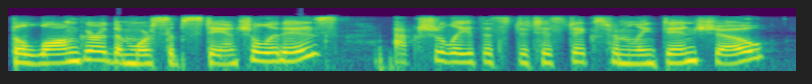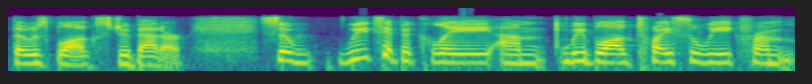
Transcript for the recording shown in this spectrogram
The longer, the more substantial it is. Actually, the statistics from LinkedIn show those blogs do better. So we typically um, we blog twice a week from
